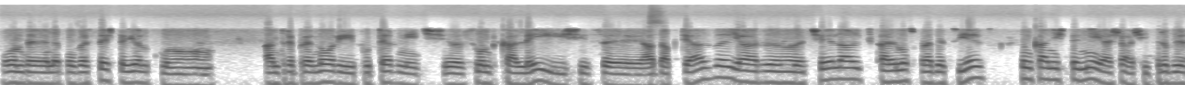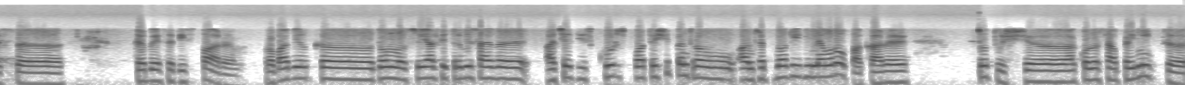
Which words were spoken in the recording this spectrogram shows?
unde ne povestește el cum antreprenorii puternici uh, sunt ca lei și se adaptează, iar uh, ceilalți care nu supraviețuiesc sunt ca niște miei așa și trebuie să trebuie să dispară. Probabil că domnul Năsui ar fi trebuit să aibă acest discurs, poate și pentru antreprenorii din Europa, care totuși uh, acolo s-au primit, uh,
